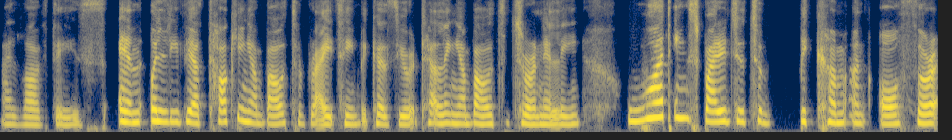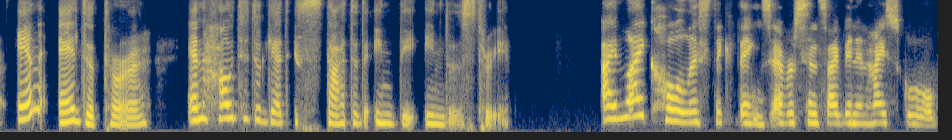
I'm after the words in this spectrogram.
I love this. And Olivia, talking about writing, because you're telling about journaling, what inspired you to become an author and editor? And how did you get started in the industry? I like holistic things ever since I've been in high school,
